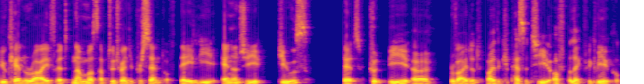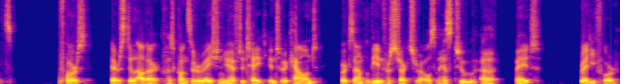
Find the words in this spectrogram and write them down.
you can arrive at numbers up to 20% of daily energy use that could be uh, provided by the capacity of electric vehicles. Of course, there are still other considerations you have to take into account. For example, the infrastructure also has to uh, made ready for,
